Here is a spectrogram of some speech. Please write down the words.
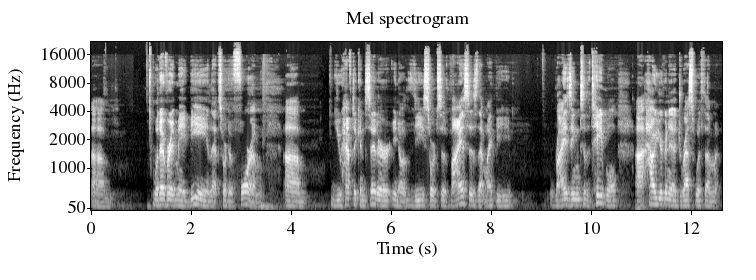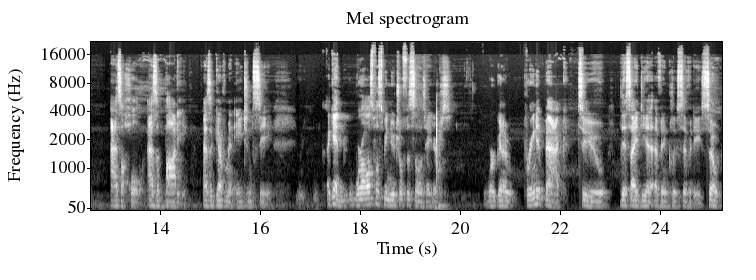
um, whatever it may be in that sort of forum. Um, you have to consider, you know, these sorts of biases that might be rising to the table, uh, how you're going to address with them as a whole, as a body, as a government agency. Again, we're all supposed to be neutral facilitators. We're going to bring it back to this idea of inclusivity. So,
